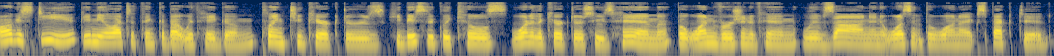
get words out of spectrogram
Agust D gave me a lot to think about with Haegeum. Playing two characters, he basically kills one of the characters who's him, but one version of him lives on, and it wasn't the one I expected.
